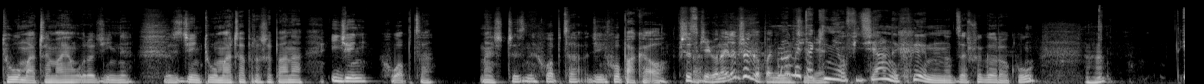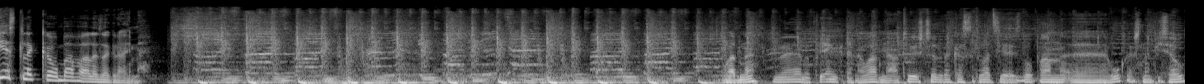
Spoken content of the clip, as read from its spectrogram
tłumacze mają urodziny. To jest dzień tłumacza, proszę pana. I dzień chłopca. Mężczyzny, chłopca, dzień chłopaka, o. Wszystkiego najlepszego, Pani Mamy Marcinie. taki nieoficjalny hymn od zeszłego roku. Jest lekka obawa, ale zagrajmy. Ładne? Nie, no piękne. No ładne, a tu jeszcze taka sytuacja jest, bo pan e, Łukasz napisał.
